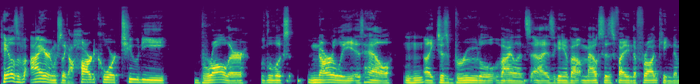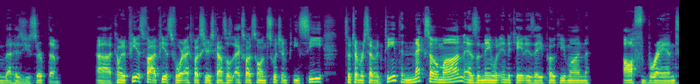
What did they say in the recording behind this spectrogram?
Tales of Iron, which is like a hardcore 2D brawler, looks gnarly as hell, hmm like just brutal violence, uh, is a game about mouses fighting the Frog Kingdom that has usurped them. Uh, coming to PS5, PS4, Xbox Series consoles, Xbox One, Switch, and PC September 17th. Nexomon, as the name would indicate, is a Pokemon off brand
